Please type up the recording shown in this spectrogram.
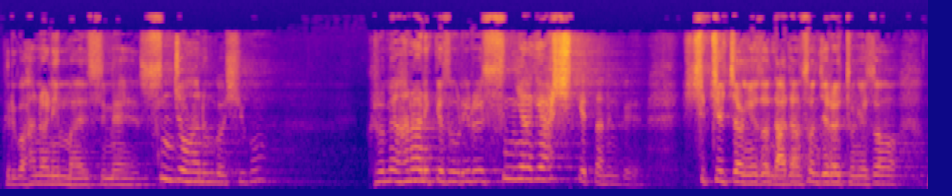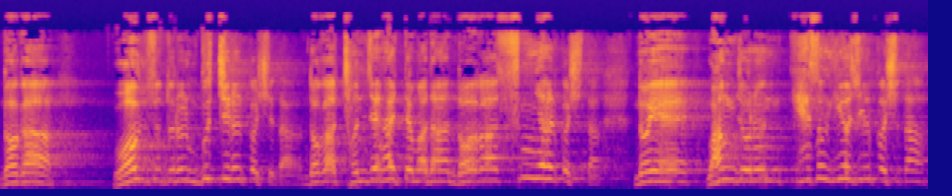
그리고 하나님 말씀에 순종하는 것이고 그러면 하나님께서 우리를 승리하게 하시겠다는 거예요. 17장에서 나단 선제를 통해서 너가 원수들을 무찌를 것이다. 너가 전쟁할 때마다 너가 승리할 것이다. 너의 왕조는 계속 이어질 것이다.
